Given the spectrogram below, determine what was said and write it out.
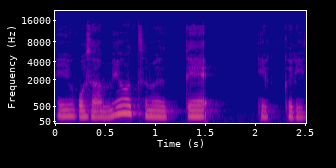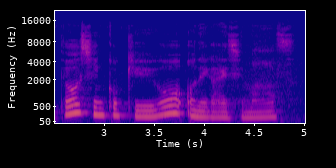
えー、ようこさん目をつむってゆっくりと深呼吸をお願いします。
